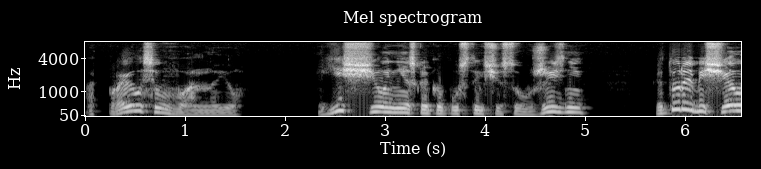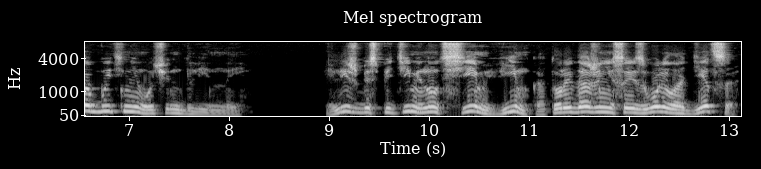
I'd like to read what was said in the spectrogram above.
отправилась в ванную. Еще несколько пустых часов жизни, которая обещала быть не очень длинной. И лишь без пяти минут семь Вим, который даже не соизволил одеться,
